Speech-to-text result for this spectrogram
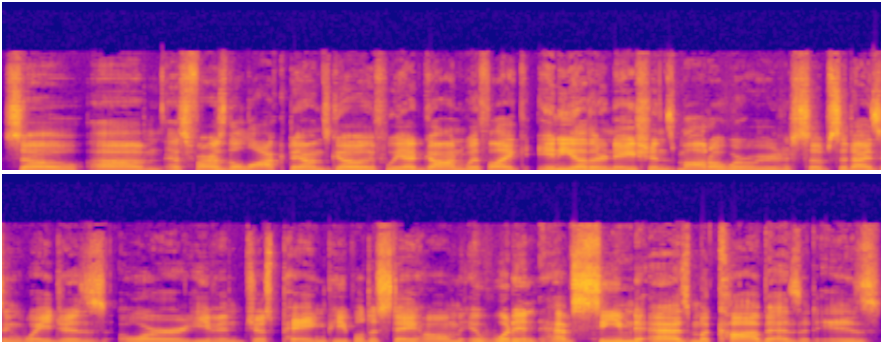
So, um, as far as the lockdowns go, if we had gone with like any other nation's model where we were subsidizing wages or even just paying people to stay home, it wouldn't have seemed as macabre as it is.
